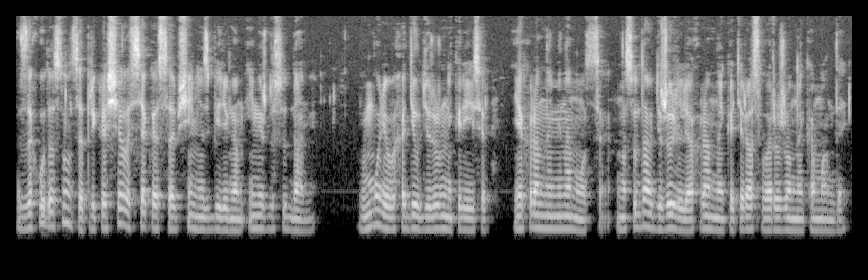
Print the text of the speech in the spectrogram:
С захода солнца прекращалось всякое сообщение с берегом и между судами. В море выходил дежурный крейсер и охранные миноносцы, на судах дежурили охранные катера с вооруженной командой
